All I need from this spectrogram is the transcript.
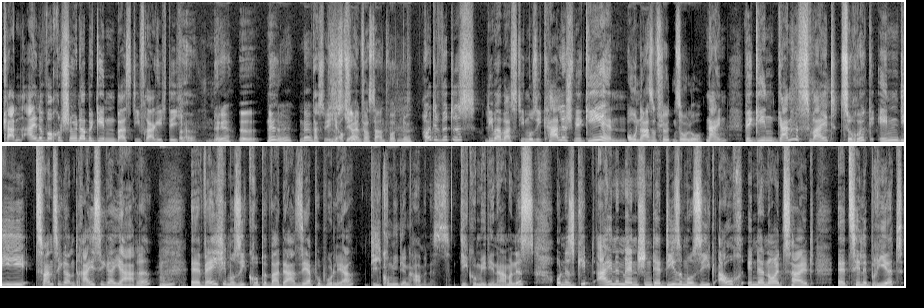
Kann eine Woche schöner beginnen, Basti, frage ich dich. Äh, nö. Äh, nö. Nö, nö. Das sehe ich das auch ist die so. einfachste Antwort. Nö. Heute wird es, lieber Basti, musikalisch. Wir gehen. Oh, Nasenflöten-Solo. Nein, wir gehen ganz weit zurück in die 20er und 30er Jahre. Äh, welche Musikgruppe war da sehr populär? Die Comedian Harmonists. Die Comedian Harmonists. Und es gibt einen Menschen, der diese Musik auch in der Neuzeit äh, zelebriert,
